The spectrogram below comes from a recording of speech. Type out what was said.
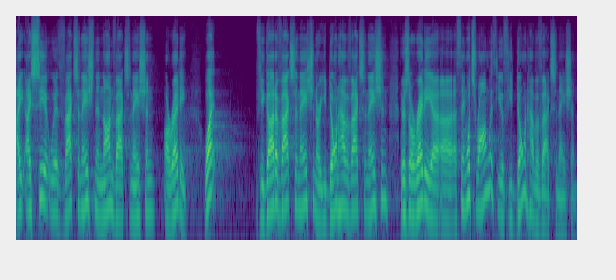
I, I see it with vaccination and non vaccination already. What? If you got a vaccination or you don't have a vaccination, there's already a, a thing. What's wrong with you if you don't have a vaccination?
